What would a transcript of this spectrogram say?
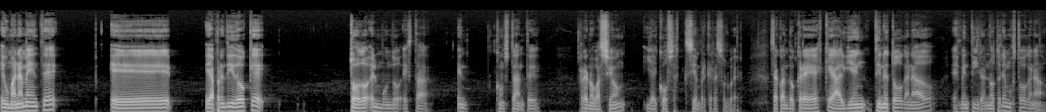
humanamente eh, he aprendido que todo el mundo está en constante renovación y hay cosas siempre que resolver. O sea, cuando crees que alguien tiene todo ganado, es mentira, no tenemos todo ganado.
